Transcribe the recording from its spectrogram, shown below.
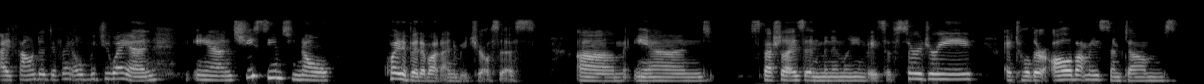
I found a different OBGYN and she seemed to know quite a bit about endometriosis um, and specialized in minimally invasive surgery. I told her all about my symptoms.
